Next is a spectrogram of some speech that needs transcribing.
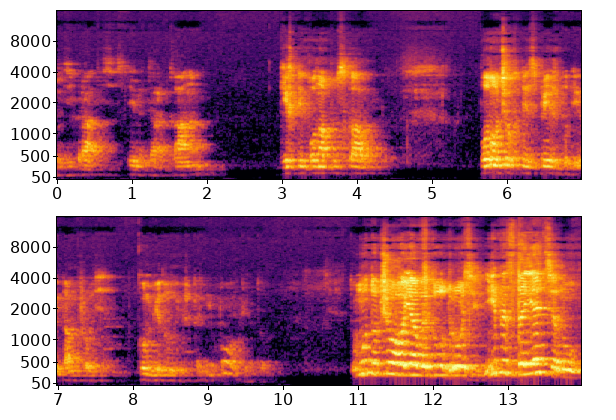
розібратися з тими тараканами, яких ти понапускав. По ночах не спиш, бо ти там щось комбінуєш. Та ні Бог. Тому до чого я веду, друзі? Ніби здається, ну,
